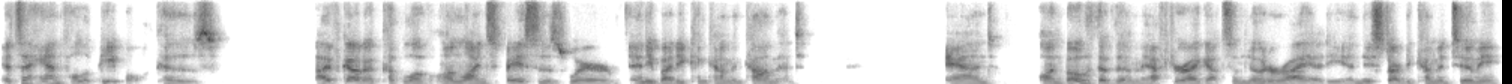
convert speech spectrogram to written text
it's a handful of people because I've got a couple of online spaces where anybody can come and comment. And on both of them, after I got some notoriety and they started coming to me,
